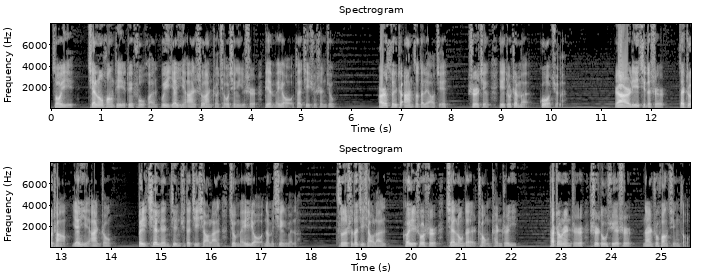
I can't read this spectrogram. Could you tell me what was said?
所以。乾隆皇帝对傅桓为盐引案涉案者求情一事，便没有再继续深究，而随着案子的了结，事情也就这么过去了。然而离奇的是，在这场盐引案中，被牵连进去的纪晓岚就没有那么幸运了。此时的纪晓岚可以说是乾隆的宠臣之一，他正任职侍读学士、南书房行走，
